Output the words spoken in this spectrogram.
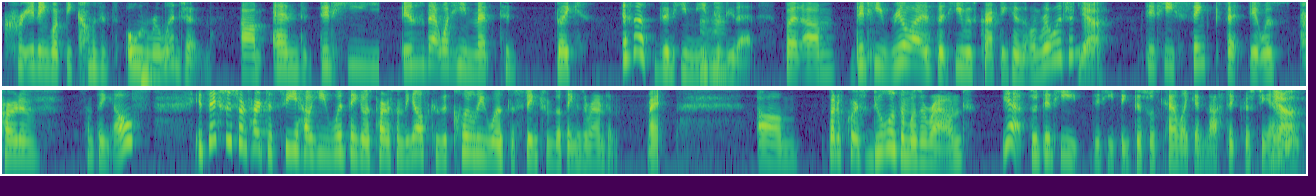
creating what becomes its own religion. Um, and did he? Is that what he meant to? Like, it's not. Did he mean to Mhm. do that? But um, did he realize that he was crafting his own religion? Yeah. Did he think that it was part of something else? It's actually sort of hard to see how he would think it was part of something else because it clearly was distinct from the things around him, right? Um, but of course, dualism was around. Yeah. So did he? Did he think this was kind of like a Gnostic Christianity?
